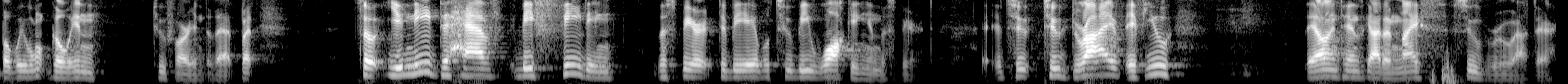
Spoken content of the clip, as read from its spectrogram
But we won't go in too far into that. But so you need to have be feeding the Spirit to be able to be walking in the Spirit. To to drive, if you the Ellington's got a nice Subaru out there.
